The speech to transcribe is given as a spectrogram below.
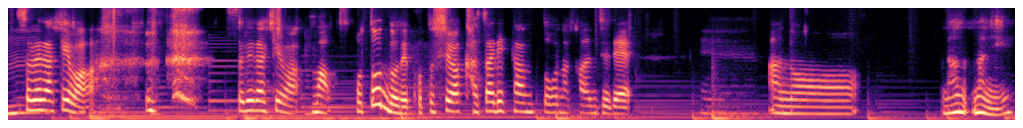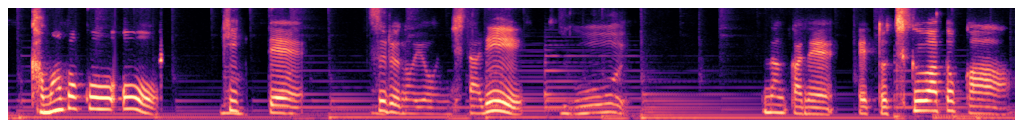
うん。それだけは それだけはまあほとんどね今年は飾り担当な感じであのーなん何？かまぼこを切って鶴のようにしたり、すごい。なんかねえっとちくわとか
